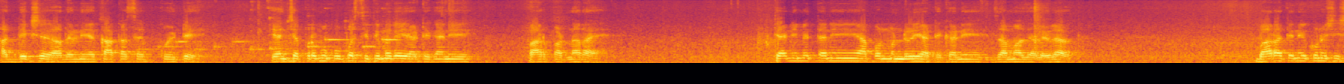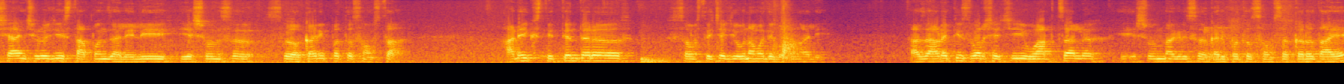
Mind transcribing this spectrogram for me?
अध्यक्ष आदरणीय काकासाहेब कोयटे यांच्या प्रमुख उपस्थितीमध्ये या ठिकाणी पार पाडणार आहे. त्यानिमित्ताने आपण मंडळी या ठिकाणी जमा झालेलो आहोत. बारा ते एकोणीसशे शहाऐंशी रोजी स्थापन झालेली यशवंत सहकारी पतसंस्था अनेक स्थित्यंतर संस्थेच्या जीवनामध्ये घडून आली. आज अडतीस वर्षाची वाटचाल यशवंत नागरी सहकारी पतसंस्था करत आहे.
